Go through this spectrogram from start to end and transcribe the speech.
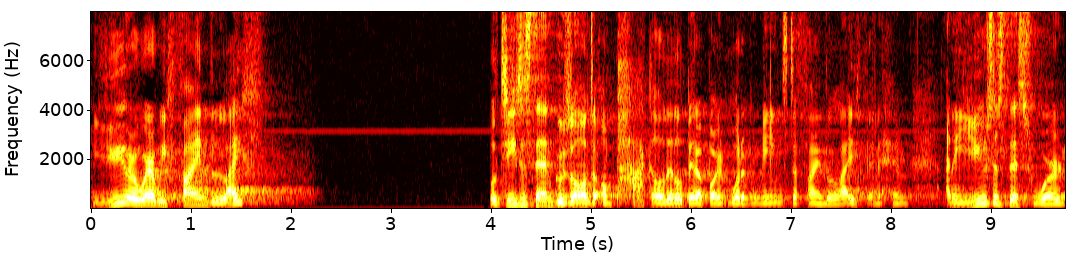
you are where we find life? Well, Jesus then goes on to unpack a little bit about what it means to find life in Him. And He uses this word,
